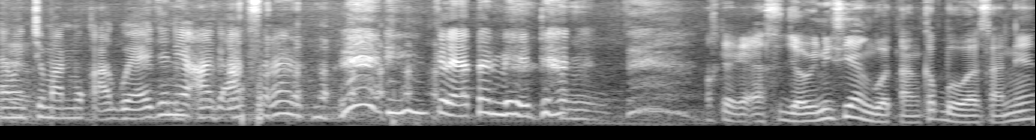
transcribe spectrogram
Emang cuman muka gue aja nih agak abstrak. Kelihatan beda Oke, kayak sejauh ini sih yang gue tangkep bahwasannya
